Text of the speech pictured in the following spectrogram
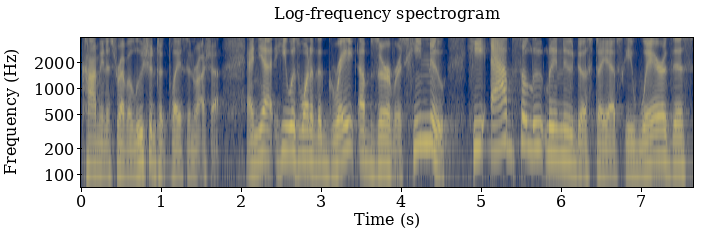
communist revolution took place in Russia. And yet he was one of the great observers. He knew, he absolutely knew Dostoevsky where this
